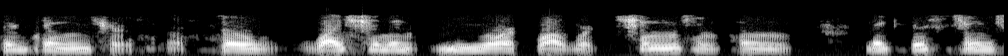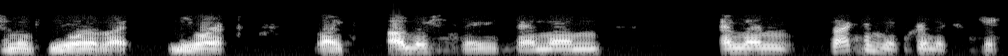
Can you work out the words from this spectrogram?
their dangerousness. So why shouldn't New York, while we're changing things, make this change in New York like New York like other states? And then and then second, the critics just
